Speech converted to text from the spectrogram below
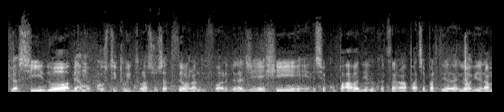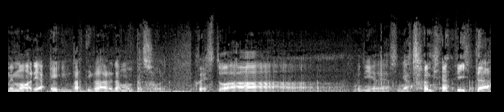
più assiduo, abbiamo costituito un'associazione al di fuori della GESCI che si occupava di educazione alla pace a partire dai luoghi della memoria e in particolare da Montesole. Questo ha, come dire, ha segnato la mia vita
